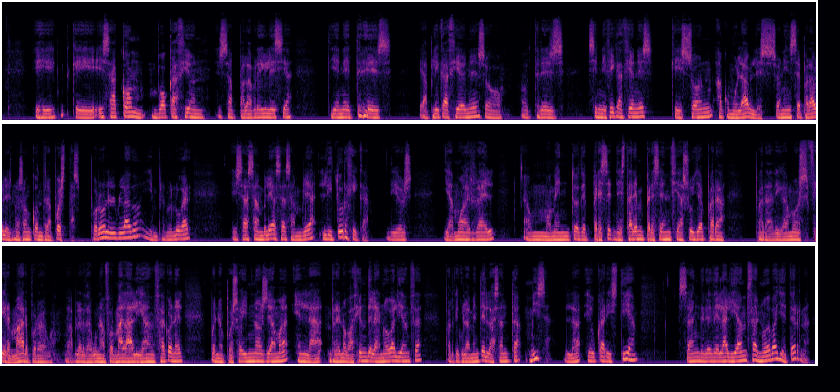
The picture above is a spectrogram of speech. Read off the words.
eh, que esa convocación, esa palabra iglesia, tiene tres aplicaciones o, tres significaciones que son acumulables, son inseparables, no son contrapuestas. Por un lado, y en primer lugar, esa asamblea, esa asamblea litúrgica. Dios llamó a Israel a un momento de estar en presencia suya para para, digamos, firmar, por hablar de alguna forma, la alianza con Él, bueno, pues hoy nos llama en la renovación de la nueva alianza, particularmente en la Santa Misa, la Eucaristía, sangre de la alianza nueva y eterna.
